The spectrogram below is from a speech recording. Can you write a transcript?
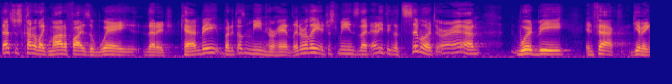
that's just kind of like modifies the way that it can be, but it doesn't mean her hand literally. It just means that anything that's similar to her hand would be, in fact, giving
